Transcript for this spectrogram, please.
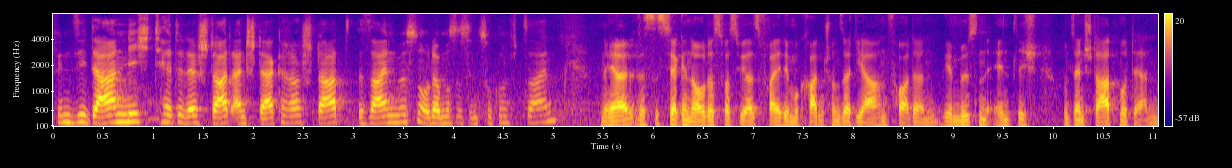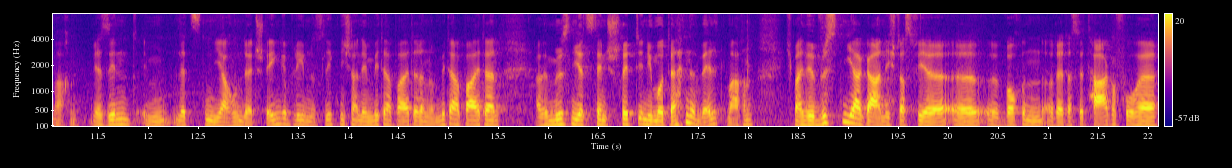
Finden Sie da nicht, hätte der Staat ein stärkerer Staat sein müssen oder muss es in Zukunft sein? Naja, das ist ja genau das, was wir als Freie Demokraten schon seit Jahren fordern. Wir müssen endlich unseren Staat modern machen. Wir sind im letzten Jahrhundert stehen geblieben. Das liegt nicht an den Mitarbeiterinnen und Mitarbeitern. Aber wir müssen jetzt den Schritt in die moderne Welt machen. Ich meine, wir wüssten ja gar nicht, dass wir äh, Wochen oder dass wir Tage vorher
